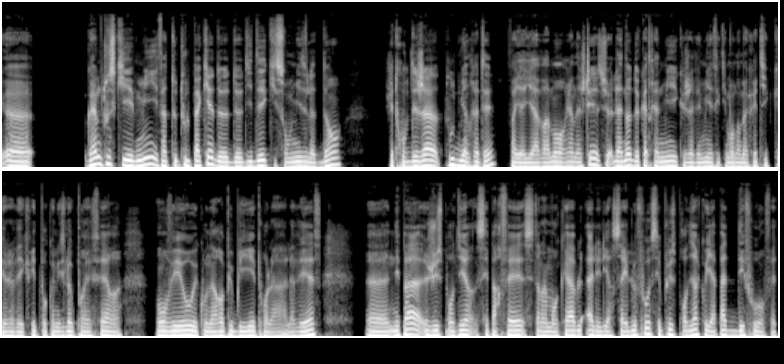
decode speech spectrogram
euh, quand même, tout ce qui est mis, enfin, tout, tout le paquet de- d'idées qui sont mises là-dedans, je les trouve déjà toutes bien traitées. Enfin, il y, a- vraiment rien. Sur- La note de 4,5 que j'avais mis effectivement dans ma critique que j'avais écrite pour comicslog.fr euh, en VO et qu'on a republié pour la, VF, euh, n'est pas juste pour dire c'est parfait, c'est un immanquable, allez lire ça, il le faut. C'est plus pour dire qu'il n'y a pas de défaut, en fait.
